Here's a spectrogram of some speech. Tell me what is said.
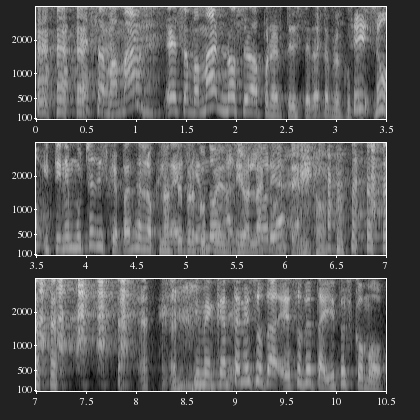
esa mamá, esa mamá no se va a poner triste, no te preocupes. Sí, no, y tiene muchas discrepancias en lo que No está te diciendo a preocupes, yo la historia. contento. Y me encantan esos, esos detallitos como,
